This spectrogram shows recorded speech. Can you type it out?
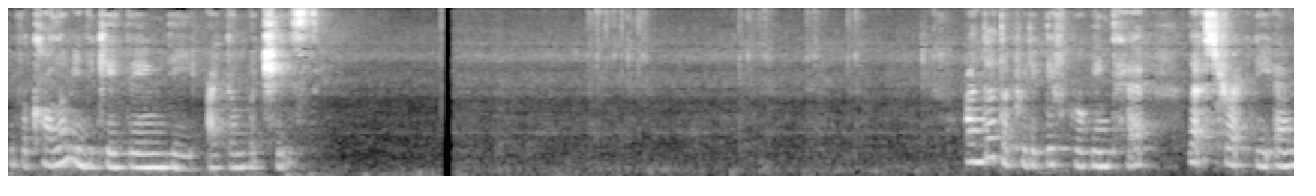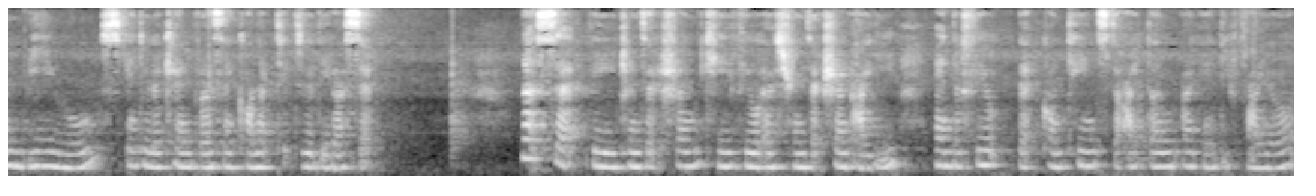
with a column indicating the item purchased. Under the Predictive Grouping tab, let's drag the MB rules into the canvas and connect it to the dataset. Let's set the transaction key field as transaction ID and the field that contains the item identifier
